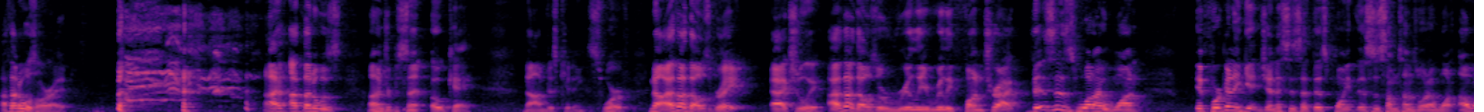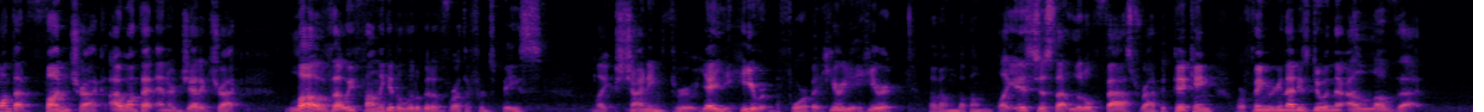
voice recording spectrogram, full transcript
I thought it was all right. I, I thought it was 100% okay. No, I'm just kidding. Swerve. No, I thought that was great, actually. I thought that was a really, really fun track. This is what I want. If we're going to get Genesis at this point, this is sometimes what I want. I want that fun track. I want that energetic track. Love that we finally get a little bit of Rutherford's bass like shining through. Yeah, you hear it before, but here you hear it. Ba-bum, ba-bum. Like it's just that little fast, rapid picking or fingering that he's doing there. I love that.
